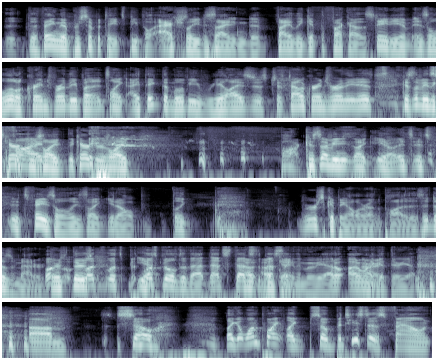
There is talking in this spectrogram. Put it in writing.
the, the thing that precipitates people actually deciding to finally get the fuck out of the stadium is a little cringeworthy. But it's like I think the movie realizes just how cringeworthy it is because I mean It's the character's fine. like the character's like fuck because I mean like you know it's it's it's Faisal. He's like you know like. We're skipping all around the plot of this. It doesn't matter. There's, there's, let's let's, yeah. let's build to that. That's that's Oh, the best okay. thing in the movie. I don't I don't want All to get there yet. um, so like at one point, like so Batista is found.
